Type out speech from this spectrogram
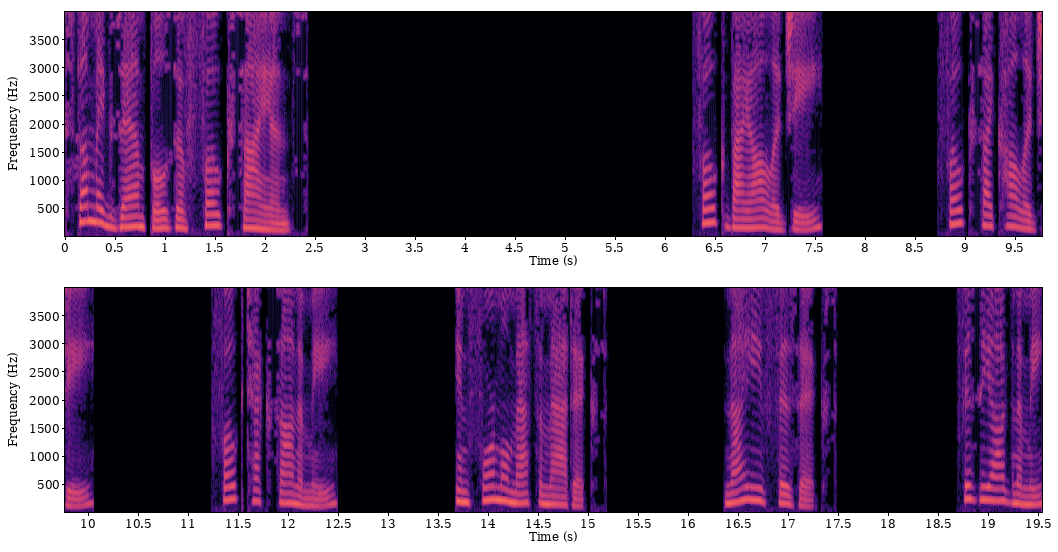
Some examples of folk science Folk biology. Folk psychology. Folk taxonomy. Informal mathematics. Naive physics. Physiognomy.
